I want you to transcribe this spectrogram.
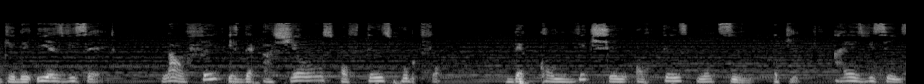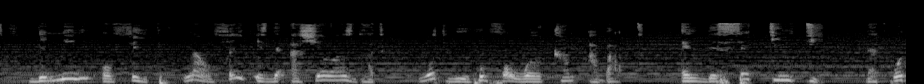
okay, the ESV said, now faith is the assurance of things hoped for, the conviction of things not seen. Okay, ISV says the meaning of faith. Now faith is the assurance that what we hope for will come about, and the certainty that what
